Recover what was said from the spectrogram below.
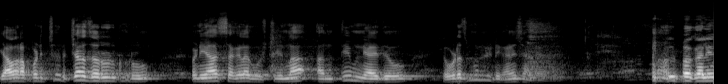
यावर आपण चर्चा जरूर करू पण या सगळ्या गोष्टींना अंतिम न्याय देऊ एवढंच मला या ठिकाणी सांगायचं अल्पकालीन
